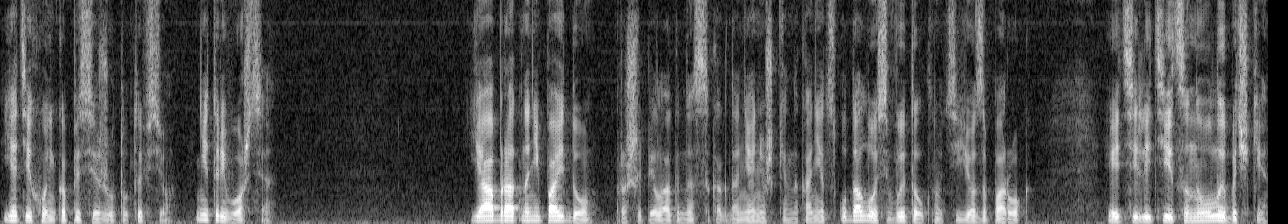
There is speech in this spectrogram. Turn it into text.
«Я тихонько посижу тут и все. Не тревожься». «Я обратно не пойду», – прошипела Агнесса, когда нянюшке наконец удалось вытолкнуть ее за порог. «Эти летицы на улыбочке.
